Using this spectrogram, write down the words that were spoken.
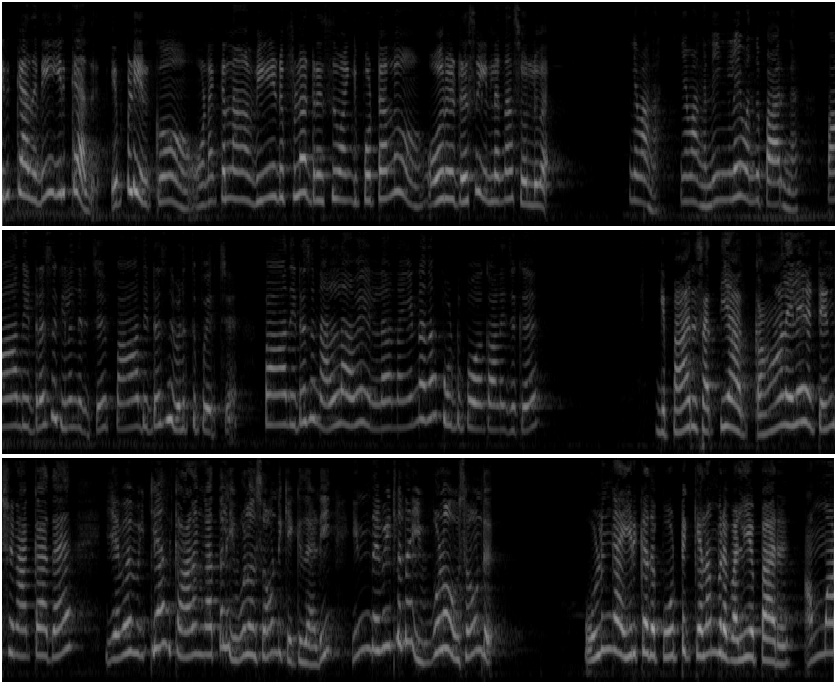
இருக்காதுடி இருக்காது. எப்படி இருக்கும்? உனக்கெல்லாம் வீடு ஃபுல்லாக ட்ரெஸ் வாங்கி போட்டாலும் ஒரு ட்ரெஸ்ஸும் இல்லைன்னு தான் சொல்லுவேன். இங்கே வாங்க இங்கே வாங்க. நீங்களே வந்து பாருங்க. பாதி ட்ரெஸ் கிழிஞ்சிருச்சு பாதி ட்ரெஸ் வெளுத்து போயிடுச்சு பாதி ட்ரெஸ் நல்லாவே இல்லை. நான் என்ன தான் போட்டு போவேன் காலேஜுக்கு இங்கே பாரு சத்யா காலையில டென்ஷன் ஆக்காத. எவ வீட்லயாவது காலங்காத்தில் இவ்வளோ சவுண்டு கேட்குதாடி இந்த வீட்டில் தான் இவ்வளோ சவுண்டு ஒழுங்கா இருக்கதை போட்டு கிளம்புற வழியை பாரு. அம்மா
